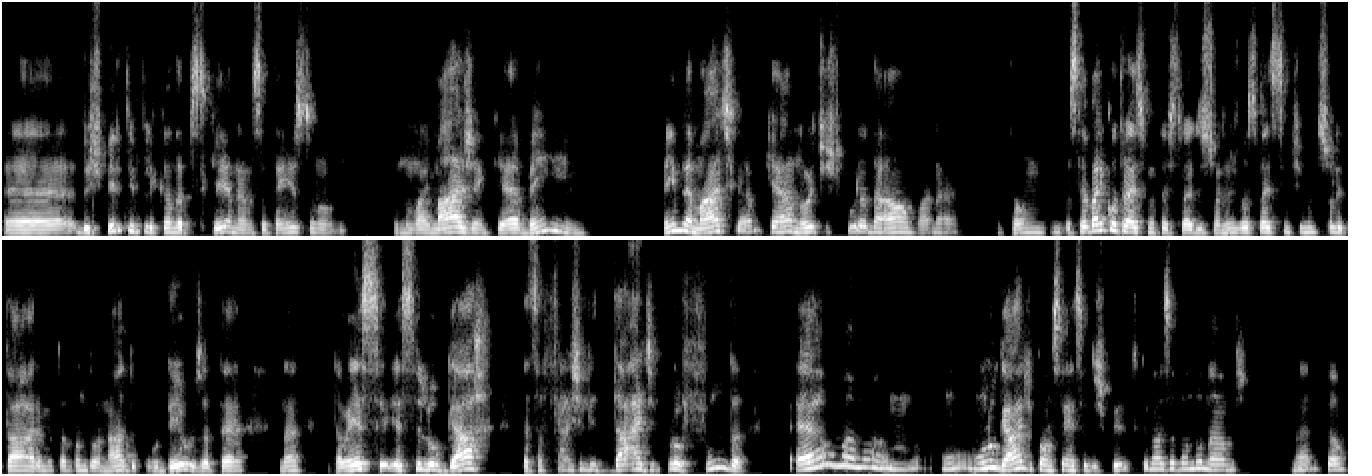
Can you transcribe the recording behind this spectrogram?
é, do espírito implicando a psique, né? Você tem isso no, numa imagem que é bem bem emblemática, que é a noite escura da alma, né? Então, você vai encontrar isso em muitas tradições, onde você vai se sentir muito solitário, muito abandonado por Deus até, né? Então, esse, esse lugar dessa fragilidade profunda é uma, uma, um lugar de consciência do espírito que nós abandonamos, né? Então,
